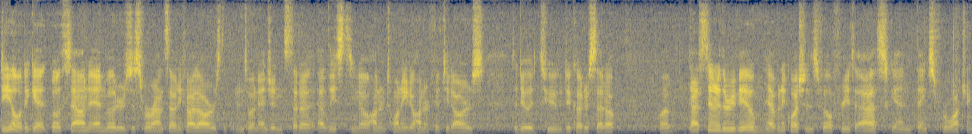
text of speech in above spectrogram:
deal to get both sound and motors just for around $75 to put into an engine instead of at least, you know, 120 to $150 to do a two decoder setup. But that's the end of the review. If you have any questions, feel free to ask, and thanks for watching.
